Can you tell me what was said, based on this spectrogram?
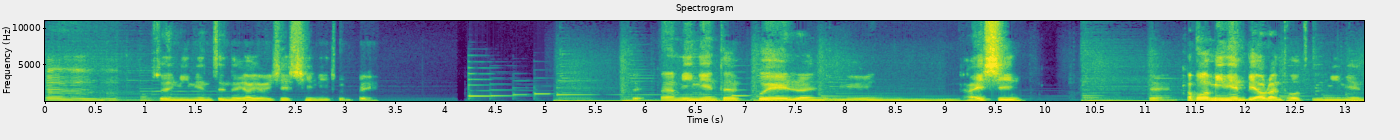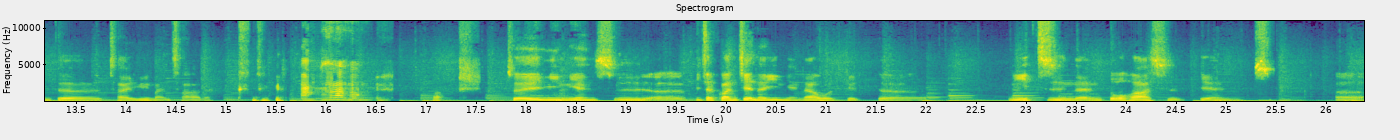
嗯嗯嗯，哦，所以明年真的要有一些心理准备。对，那明年的贵人运还行。对啊，不过明年不要乱投资，明年的财运蛮差的。好，所以明年是呃比较关键的一年。那我觉得你只能多花时间试呃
